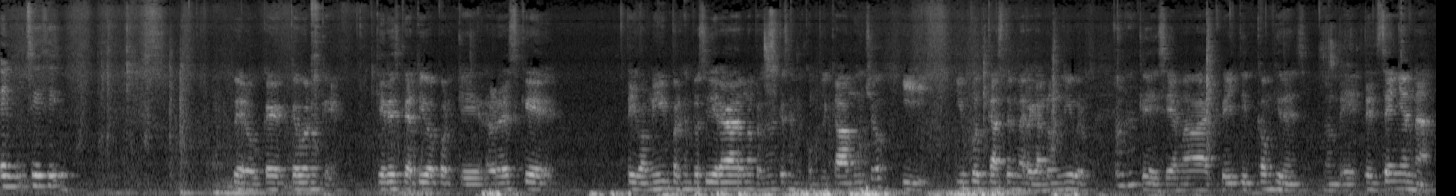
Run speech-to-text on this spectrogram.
El- sí, sí. pero qué, qué bueno que, que eres creativa porque la verdad es que, digo, a mí, por ejemplo, sí era una persona que se me complicaba mucho y, y un podcaster me regaló un libro que se llamaba Creative Confidence, donde te enseñan a,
